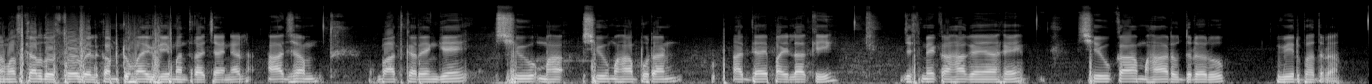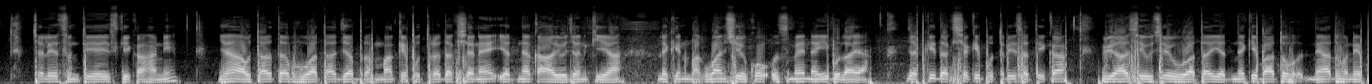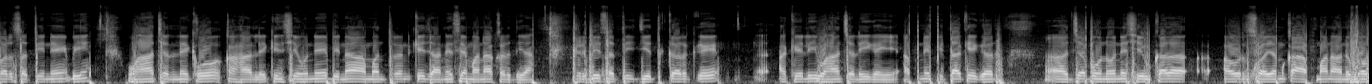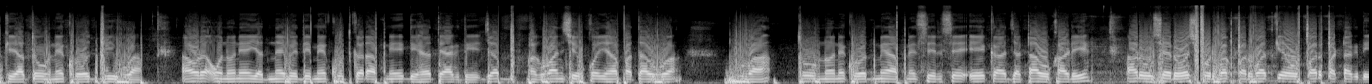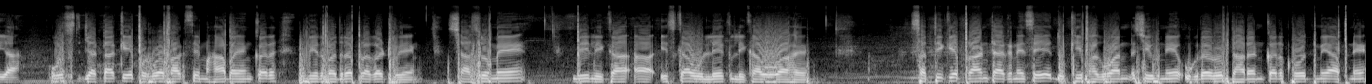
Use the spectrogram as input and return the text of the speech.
नमस्कार दोस्तों welcome to my V Mantra channel आज हम बात करेंगे शिव महा, शिव महापुराण अध्याय पहला की, जिसमें कहा गया है, शिव का महारुद्र रूप वीरभद्र। चलिए सुनती है इसकी कहानी। यह अवतार तब हुआ था जब ब्रह्मा के पुत्र दक्ष ने यज्ञ का आयोजन किया, लेकिन भगवान शिव को उसमें नहीं बुलाया। जबकि दक्ष की पुत्री सती का विवाह शिव से हुआ था। यज्ञ की बात ज्ञात होने पर सती ने भी वहाँ चलने को कहा, लेकिन शिव ने बिना आमंत्रण के जाने से मना कर दिया। फिर भी सती जीत करके अकेली वहाँ चली गई। अपने पिता के घर जब उन्होंने शिव का और स्वयं का अपमान अनुभव किया तो उन्हें क्रोध भी हुआ और उन्होंने यज्ञ वेदी में कूद कर अपनी देह त्याग दी जब भगवान शिव को यह पता हुआ हुआ तो उन्होंने क्रोध में अपने सिर से एक जटा उखाड़ी और उसे रोष पूर्वक पर्वत के ऊपर पटक दिया। उस जटा के पूर्व भाग से महाभयंकर वीरभद्र प्रकट हुए। शास्त्रों में भी लिखा इसका उल्लेख लिखा हुआ है। सती के प्राण त्यागने से दुखी भगवान शिव ने उग्र रूप धारण कर क्रोध में अपने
